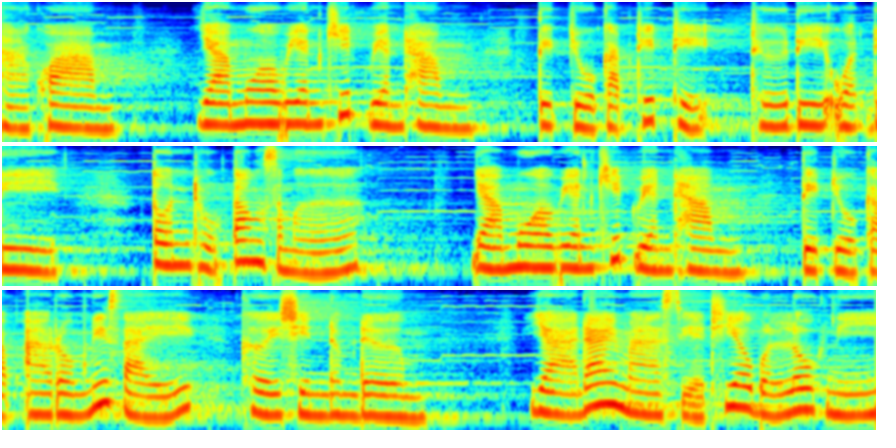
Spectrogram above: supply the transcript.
หาความ อย่ามัวเวียนคิดเวียนธรรม ติดอยู่กับทิฏฐิ ถือดีอวดดี ตนถูกต้องเสมอ อย่ามัวเวียนคิดเวียนธรรมติดอยู่กับอารมณ์นิสัย เคยชินเดิมๆ อย่าได้มาเสียเที่ยวบนโลกนี้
